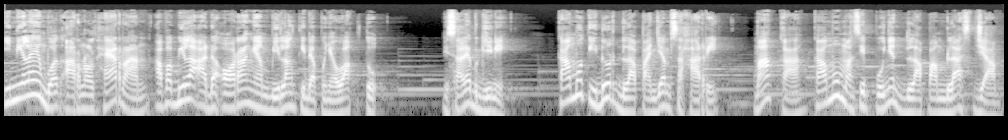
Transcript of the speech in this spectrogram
Inilah yang buat Arnold heran apabila ada orang yang bilang tidak punya waktu. Misalnya begini, kamu tidur 8 jam sehari, maka kamu masih punya 18 jam.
